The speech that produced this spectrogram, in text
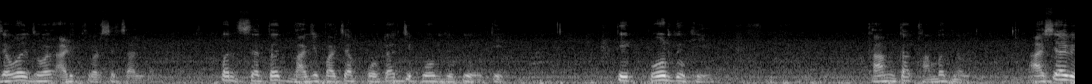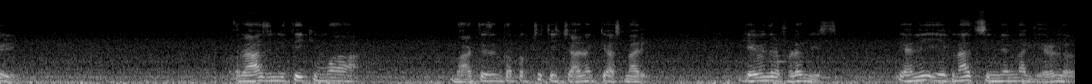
जवळजवळ अडीच वर्ष चाललं. पण सतत भाजपाच्या पोटात जी पोटदुखी होती. ती पोटदुखी थांबता थांबत नव्हती. अशा वेळी राजनीती किंवा भारतीय जनता पक्षाचे चाणक्य असणारे देवेंद्र फडणवीस यांनी एकनाथ शिंदेंना घेरलं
